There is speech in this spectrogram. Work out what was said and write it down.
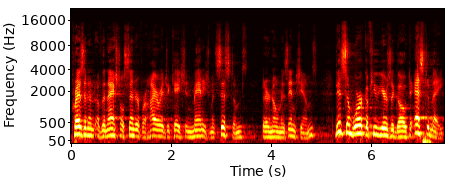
president of the National Center for Higher Education Management Systems, that are known as NCHEMS, did some work a few years ago to estimate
